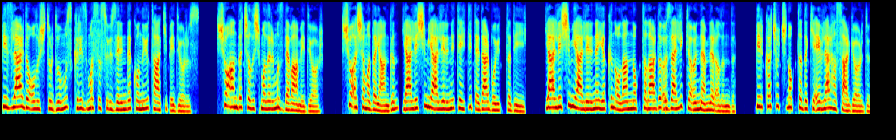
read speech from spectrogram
Bizler de oluşturduğumuz kriz masası üzerinde konuyu takip ediyoruz. Şu anda çalışmalarımız devam ediyor. Şu aşamada yangın, yerleşim yerlerini tehdit eder boyutta değil. Yerleşim yerlerine yakın olan noktalarda özellikle önlemler alındı. Birkaç uç noktadaki evler hasar gördü.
